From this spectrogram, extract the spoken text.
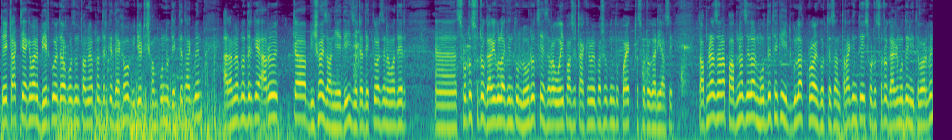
তো এই ট্রাকটি একেবারে বের করে দেওয়া পর্যন্ত আমি আপনাদেরকে দেখাবো, ভিডিওটি সম্পূর্ণ দেখতে থাকবেন। আর আমি আপনাদেরকে আরও একটা বিষয় জানিয়ে দিই, যেটা দেখতে পাচ্ছেন আমাদের ছোট ছোট গাড়িগুলো কিন্তু লোড হচ্ছে এছাড়া ওই পাশে ট্রাকের ওই পাশেও কিন্তু কয়েকটা ছোট গাড়ি আছে। তো আপনারা যারা পাবনা জেলার মধ্যে থেকে ইটগুলা ক্রয় করতে চান, তারা কিন্তু এই ছোট ছোট গাড়ির মধ্যে নিতে পারবেন,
